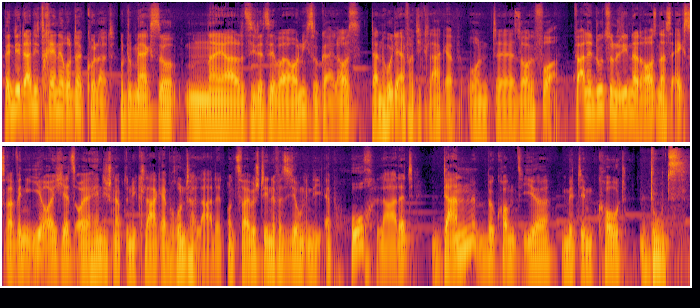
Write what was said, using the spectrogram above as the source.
Wenn dir da die Träne runterkullert und du merkst so, "Hm, naja, das sieht jetzt hier aber auch nicht so geil aus, dann hol dir einfach die Clark-App und äh, sorge vor. Für alle Dudes und Dudinen da draußen das extra, wenn ihr euch jetzt euer Handy schnappt und die Clark-App runterladet und zwei bestehende Versicherungen in die App hochladet, dann bekommt ihr mit dem Code Dudes,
